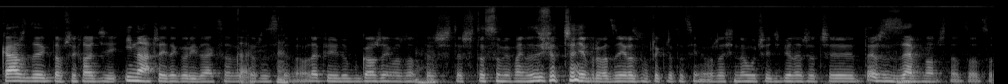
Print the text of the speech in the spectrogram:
każdy, kto przychodzi, inaczej tego Reduxa Tak. wykorzystywał. Lepiej lub gorzej, można Mhm. też, też, to w sumie fajne doświadczenie prowadzenia rozmów rekrutacyjnych, można się nauczyć wiele rzeczy też z zewnątrz, to, to co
